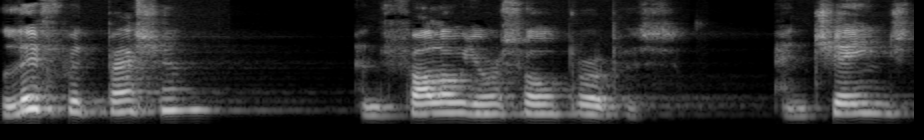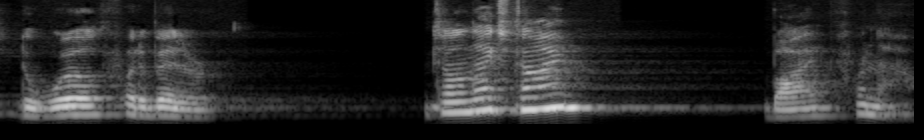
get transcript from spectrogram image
live with passion, and follow your soul purpose and change the world for the better. Until next time, bye for now.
